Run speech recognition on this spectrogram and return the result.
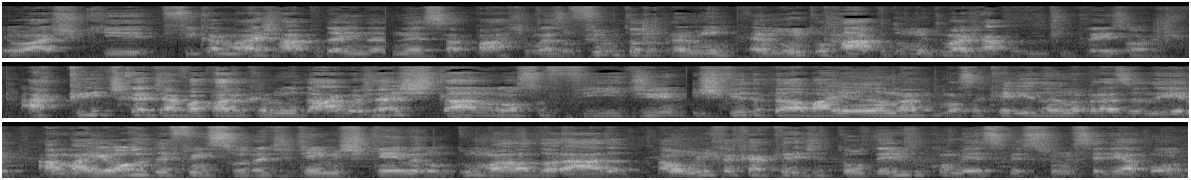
Eu acho que fica mais rápido ainda nessa parte. Mas o filme todo, para mim, é muito rápido, muito mais rápido do que 3 horas. A crítica de Avatar O Caminho da Água já está no nosso feed, escrita pela Baiana, nossa querida Ana Brasileiro, a maior defensora de James Cameron do Mala Dourada, a única que acreditou desde o começo que esse filme seria bom.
